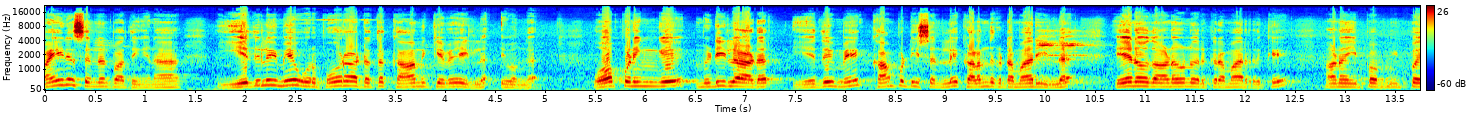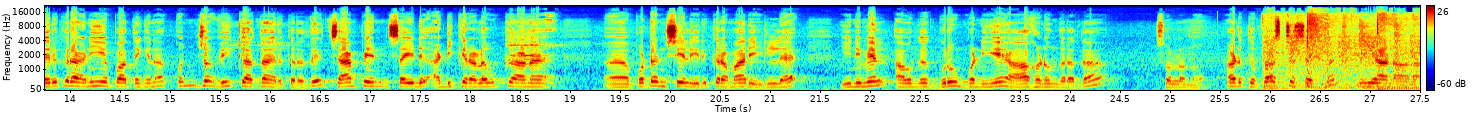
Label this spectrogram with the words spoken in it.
மைனஸ் என்னன்னு பார்த்தீங்கன்னா எதுலேயுமே ஒரு போராட்டத்தை காமிக்கவே இல்லை இவங்க. ஓப்பனிங்கு மிடில் ஆர்டர் எதுவுமே காம்படிஷன்லேயே கலந்துக்கிட்ட மாதிரி இல்லை. ஏனோ தானோன்னு இருக்கிற மாதிரி இருக்குது ஆனால் இப்போ இப்போ இருக்கிற அணியை பார்த்திங்கன்னா கொஞ்சம் வீக்காக தான் இருக்கிறது. சாம்பியன் சைடு அடிக்கிற அளவுக்கான பொட்டன்ஷியல் இருக்கிற மாதிரி இல்லை. இனிமேல் அவங்க குரூம் பண்ணியே ஆகணுங்கிறதான் சொல்லணும். அடுத்து ஃபஸ்ட்டு செக்மெண்ட் நீயா நானா.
